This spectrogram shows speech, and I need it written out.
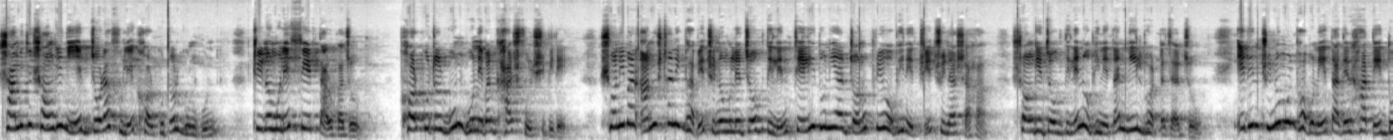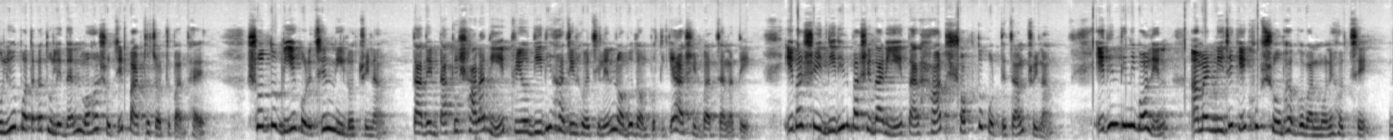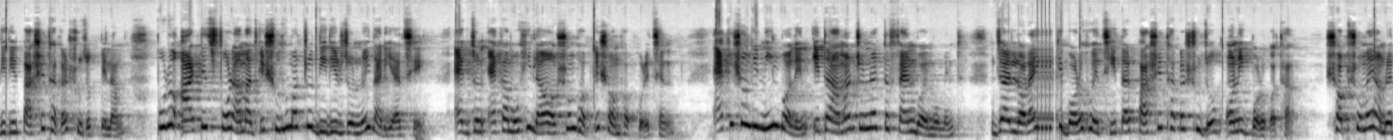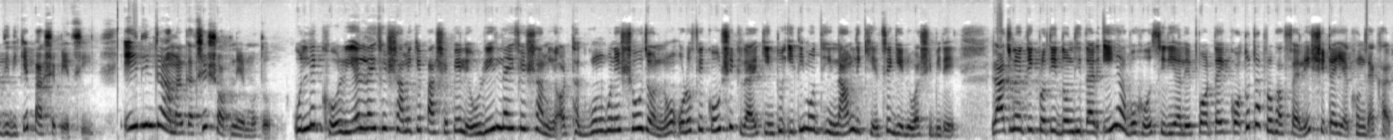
স্বামীকে সঙ্গে নিয়ে জোড়া ফুলে খড়কুটোর গুনগুন। তৃণমূলে ফের তারকাযোগ খড়কুটোর গুনগুন এবার ঘাসফুল শিবিরে। শনিবার আনুষ্ঠানিকভাবে তৃণমূলে যোগ দিলেন টেলি দুনিয়ার জনপ্রিয় অভিনেত্রী তৃণা সাহা। সঙ্গে যোগ দিলেন অভিনেতা নীল ভট্টাচার্য। এদিন তৃণমূল ভবনে তাদের হাতে দলীয় পতাকা তুলে দেন মহাসচিব পার্থ চট্টোপাধ্যায়। সদ্য বিয়ে করেছেন নীল ও তৃণা। তাদের ডাকে সাড়া দিয়ে প্রিয় দিদি হাজির হয়েছিলেন নবদম্পতিকে আশীর্বাদ জানাতে। এবার সেই দিদির পাশে দাঁড়িয়ে তার হাত শক্ত করতে চান তৃণা। এদিন তিনি বলেন, আমার নিজেকে খুব সৌভাগ্যবান মনে হচ্ছে। দিদির পাশে থাকার সুযোগ পেলাম। পুরো আর্টিস্ট ফোরাম আজকে শুধুমাত্র দিদির জন্যই দাঁড়িয়ে আছে। একজন একা মহিলা অসম্ভবকে সম্ভব করেছেন। একই সঙ্গে নীল বলেন, এটা আমার জন্য একটা ফ্যান বয় মোমেন্ট। যার লড়াই থেকে বড় হয়েছি, তার পাশে থাকার সুযোগ অনেক বড় কথা। সব সময় আমরা দিদিকে পাশে পেয়েছি। এই দিনটা আমার কাছে স্বপ্নের মতো। উল্লেখ্য রিয়েল লাইফের স্বামীকে পাশে পেলেও রিল লাইফের স্বামী, অর্থাৎ গুনগুনের সৌজন্য, ওরফে কৌশিক রায় কিন্তু ইতিমধ্যেই নাম লিখিয়েছে গেরুয়া শিবিরে। রাজনৈতিক প্রতিদ্বন্দ্বিতার এই আবহ সিরিয়ালের পর্দায় কতটা প্রভাব ফেলে সেটাই এখন দেখার।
